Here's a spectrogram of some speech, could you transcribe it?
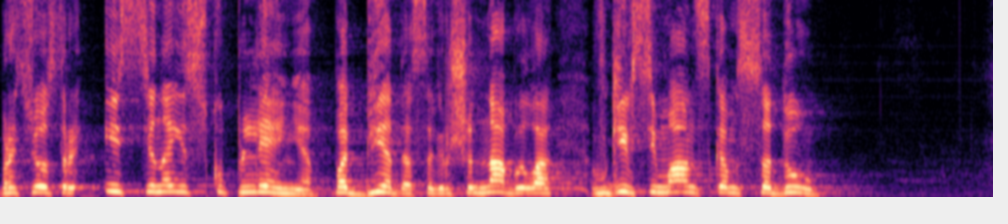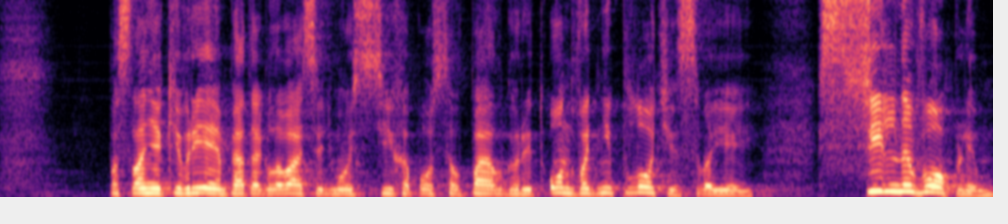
Братья и сестры, истинное искупление, победа совершена была в Гефсиманском саду. Послание к евреям, 5 глава, 7 стих, апостол Павел говорит, «Он в одни плоти своей с сильным воплем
